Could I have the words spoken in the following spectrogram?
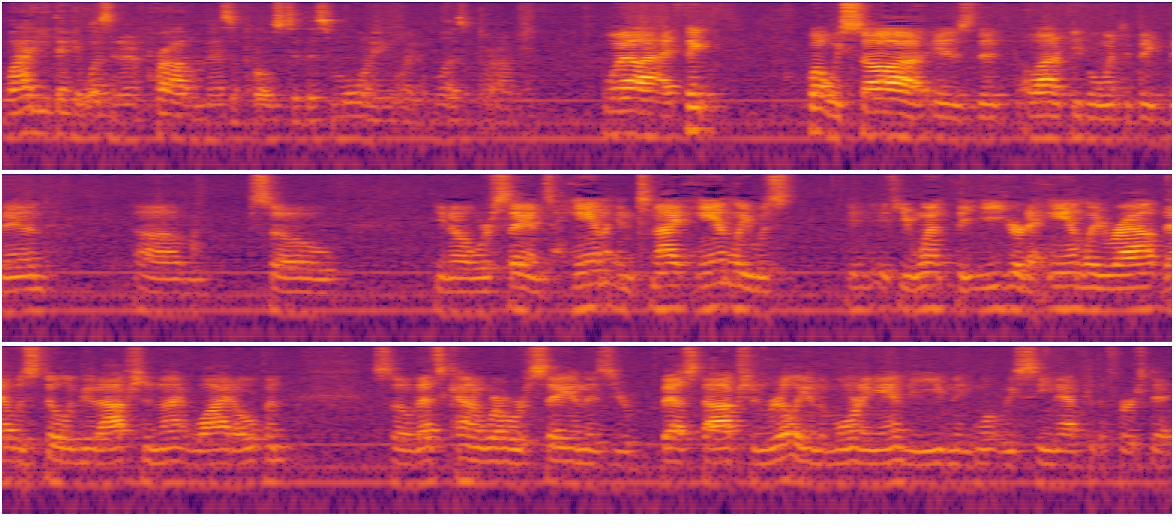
Why do you think it wasn't a problem as opposed to this morning when it was a problem? Well, I think what we saw is that a lot of people went to Big Bend. Um, So, you know, we're saying Han, and tonight Hanley was, if you went the Eager to Hanley route, that was still a good option tonight, wide open. So that's kind of where we're saying is your best option, really in the morning and the evening, what we've seen after the first day.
